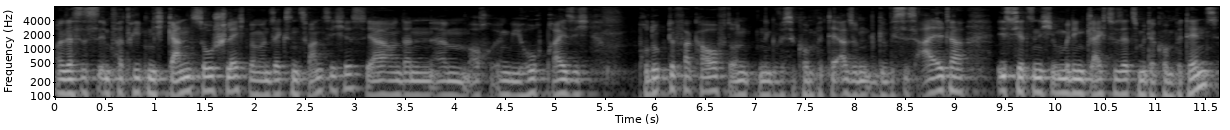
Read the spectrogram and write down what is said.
Und das ist im Vertrieb nicht ganz so schlecht, wenn man 26 ist, ja, und dann ähm, auch irgendwie hochpreisig Produkte verkauft und eine gewisse Kompetenz, also ein gewisses Alter ist jetzt nicht unbedingt gleichzusetzen mit der Kompetenz,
